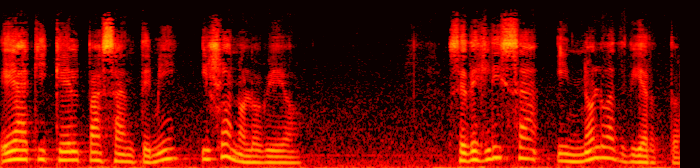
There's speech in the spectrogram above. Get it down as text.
He aquí que Él pasa ante mí y yo no lo veo. Se desliza y no lo advierto.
